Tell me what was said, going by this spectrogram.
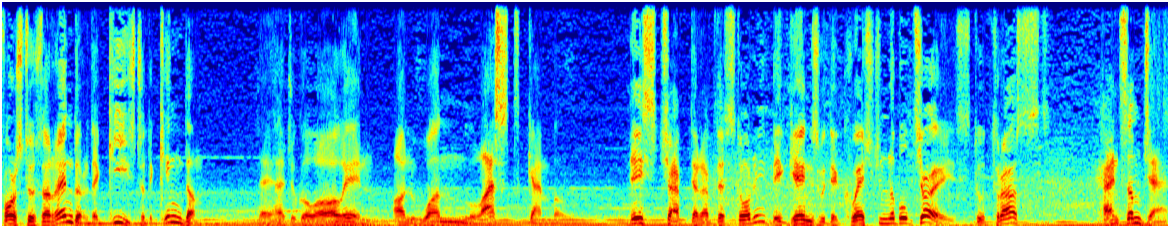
forced to surrender the keys to the kingdom, they had to go all in on one last gamble. This chapter of the story begins with the questionable choice to trust Handsome Jack.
